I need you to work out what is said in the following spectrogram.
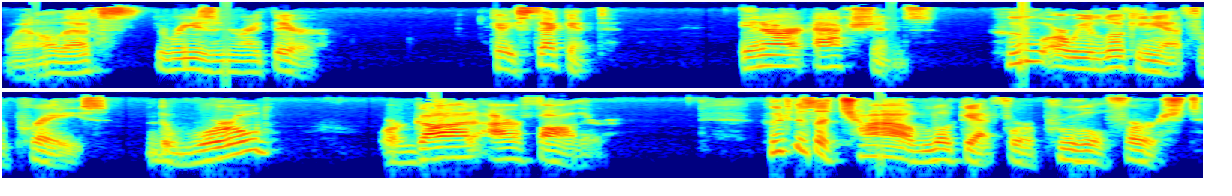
Well, that's the reason right there. Okay, second, in our actions, who are we looking at for praise? The world or God our Father? Who does a child look at for approval first?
